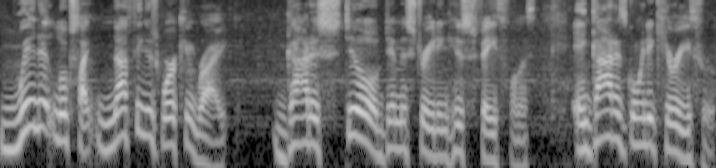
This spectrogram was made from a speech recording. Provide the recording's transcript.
When it looks like nothing is working right, God is still demonstrating His faithfulness, and God is going to carry you through.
